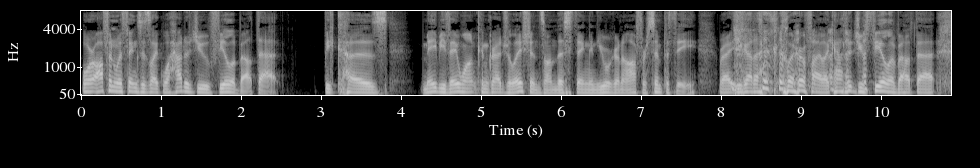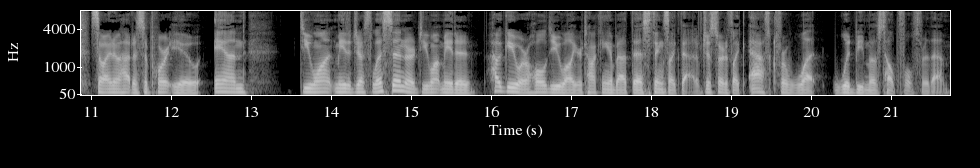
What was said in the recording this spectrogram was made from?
Or often with things is like, well, how did you feel about that? Because maybe they want congratulations on this thing and you were going to offer sympathy, right? You got to clarify, like, how did you feel about that? So I know how to support you. And do you want me to just listen or do you want me to hug you or hold you while you're talking about this? Things like that. Of just sort of like ask for what would be most helpful for them.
